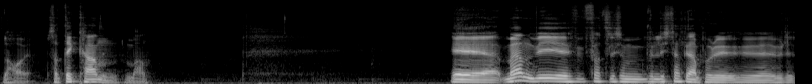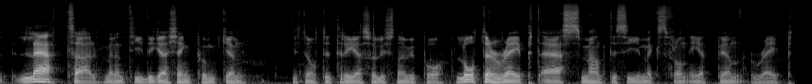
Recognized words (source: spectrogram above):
Det har vi. Så att det kan man. Eh, Men vi, för att liksom lyssna lite grann på hur, hur, hur det lät här med den tidiga kängpunken 1983 så lyssnar vi på låten Raped Ass med Anticimex från EPn Raped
